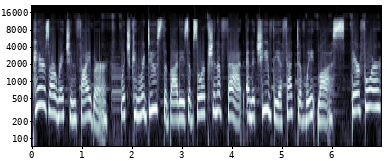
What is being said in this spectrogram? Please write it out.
Pears are rich in fiber, which can reduce the body's absorption of fat and achieve the effect of weight loss. Therefore,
